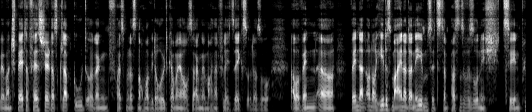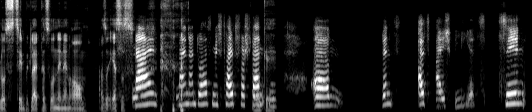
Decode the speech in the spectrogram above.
wenn man später feststellt, das klappt gut, und dann, falls man das nochmal wiederholt, kann man ja auch sagen, wir machen dann vielleicht sechs oder so. Aber wenn, äh, wenn dann auch noch jedes Mal einer daneben sitzt, dann passen sowieso nicht zehn plus zehn Begleitpersonen in den Raum. Also erstes. Nein, nein, nein, du hast mich falsch verstanden. Okay. Ähm, wenn als Beispiel jetzt zehn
